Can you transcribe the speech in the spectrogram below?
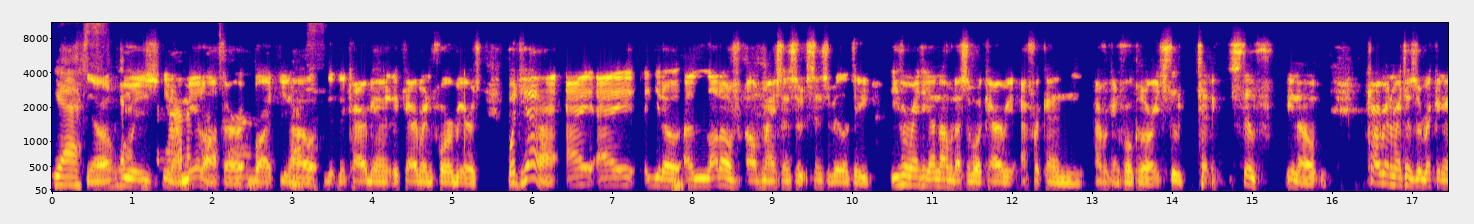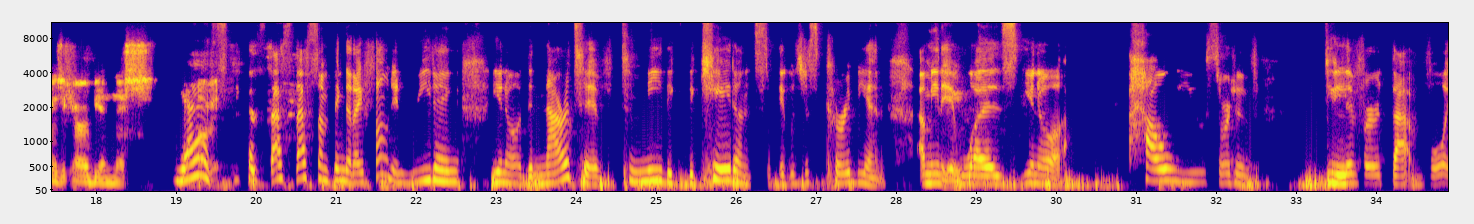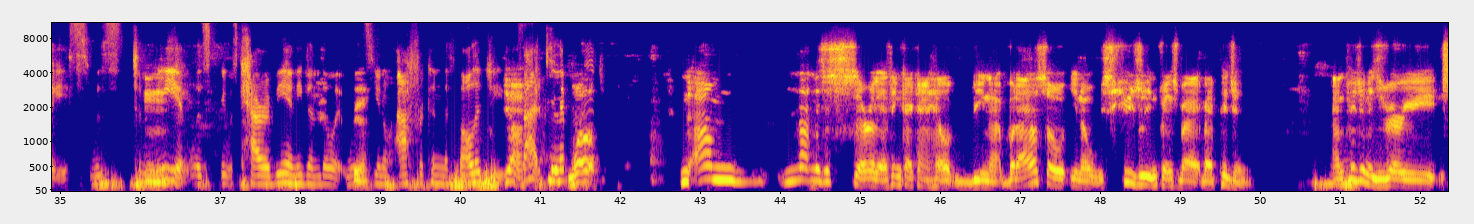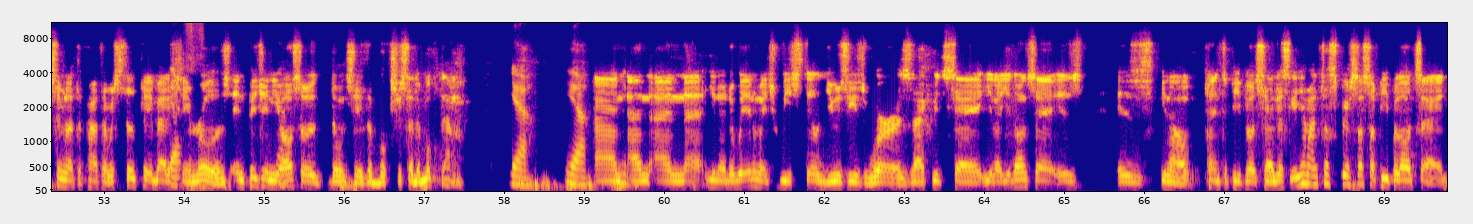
yes, you know yes. who is you know a male author, but you know yes. the, the, Caribbean the Caribbean forebears. But yeah, I I you know a lot of of my sens- sensibility, even writing a novel that's about Caribbean African African folklore, it's still te- still you know Caribbean writers will recognize the Caribbeanness Yes, because that's that's something that I found in reading, you know, the narrative. To me, the, the cadence, it was just Caribbean. I mean, it mm. was, you know, how you sort of delivered that voice was to mm. me it was it was Caribbean, even though it was, yeah. you know, African mythology. Yeah. Was that deliberate? Well, um not necessarily. I think I can't help being that, but I also, you know, was hugely influenced by by Pidgin. Mm-hmm. And Pidgin is very similar to Patois. We still play by the yes. same rules. In Pidgin, you also don't say the books; you say the book them. Yeah, yeah. And yeah. and and uh, you know the way in which we still use these words, like we'd say, you know, you don't say is is you know plenty of people say just yeah man, just spear of people outside.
